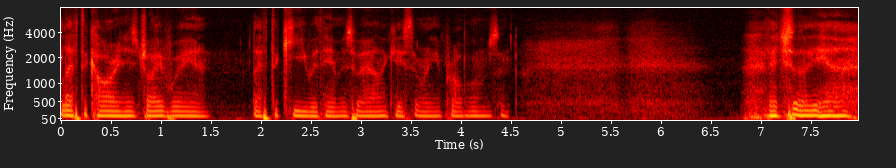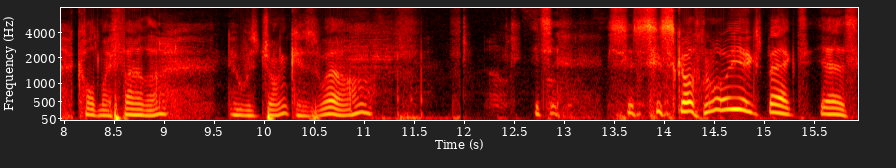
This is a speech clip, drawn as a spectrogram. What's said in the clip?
left the car in his driveway and left the key with him as well in case there were any problems. And eventually uh, called my father, who was drunk as well. Oh, It's it's, it's Scotland. What do you expect? Yes,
